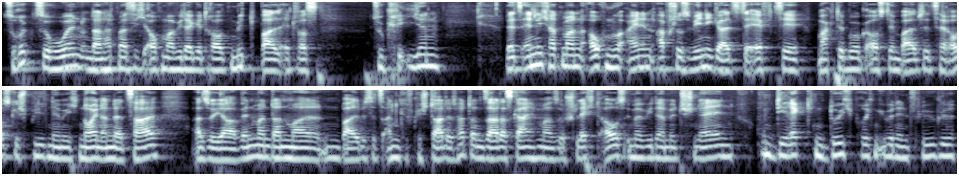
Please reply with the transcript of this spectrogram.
zurückzuholen und dann hat man sich auch mal wieder getraut, mit Ball etwas zu kreieren. Letztendlich hat man auch nur einen Abschluss weniger als der FC Magdeburg aus dem Ballbesitz herausgespielt, nämlich neun an der Zahl. Also ja, wenn man dann mal einen Ballbesitzangriff gestartet hat, dann sah das gar nicht mal so schlecht aus, immer wieder mit schnellen und direkten Durchbrüchen über den Flügel.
